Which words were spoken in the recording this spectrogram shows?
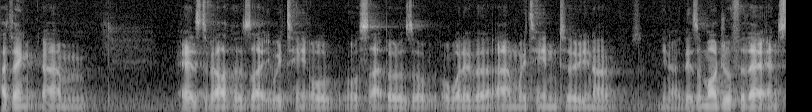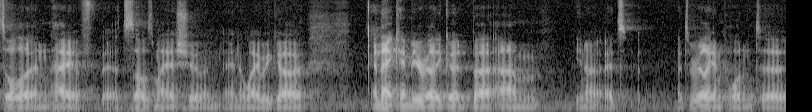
I think um, as developers, like we tend, or, or site builders, or, or whatever, um, we tend to, you know, you know, there's a module for that, install it, and hey, it, it solves my issue, and, and away we go. And that can be really good, but um, you know, it's it's really important to,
